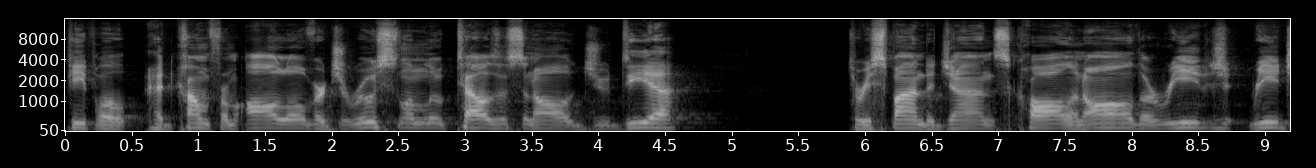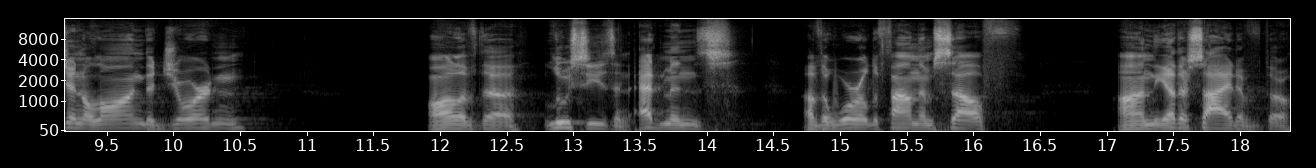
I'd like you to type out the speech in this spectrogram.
people had come from all over Jerusalem, Luke tells us, and all Judea to respond to John's call, and all the reg- region along the Jordan, all of the Lucys and Edmunds of the world who found themselves on the other side of the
